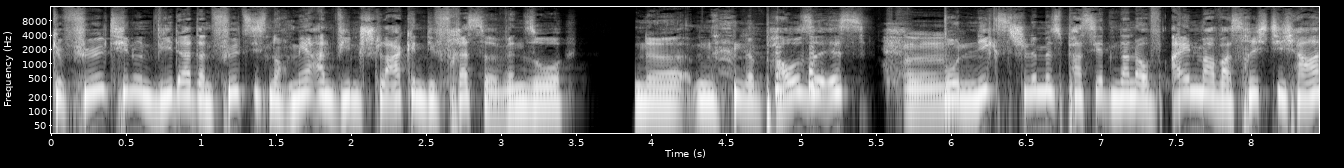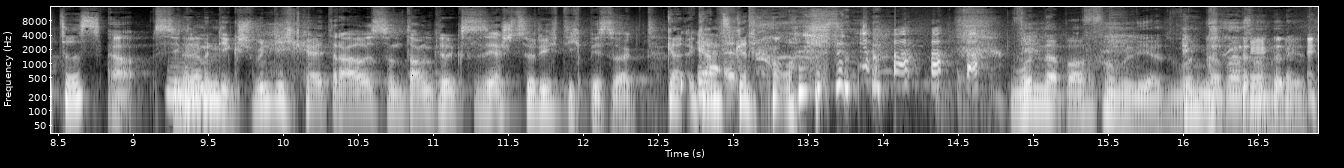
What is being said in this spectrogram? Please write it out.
gefühlt hin und wieder, dann fühlt sich noch mehr an wie ein Schlag in die Fresse, wenn so eine, eine Pause ist, mhm. wo nichts Schlimmes passiert und dann auf einmal was richtig Hartes. Ja, sie nehmen ähm, die Geschwindigkeit raus und dann kriegst du es erst so richtig besorgt. Ganz ja. genau. wunderbar formuliert, wunderbar formuliert.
